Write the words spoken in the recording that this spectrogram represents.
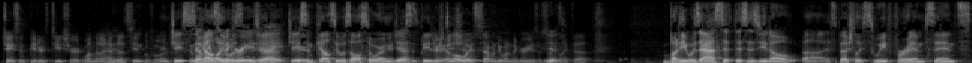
Jason Peters T-shirt, one that I have not seen before. Jason 71 Kelce was- degrees, yeah, right? Jason Or- Kelce was also wearing a Yes. Jason Peters Yeah, t-shirt. always seventy-one degrees or something Yes. like that. But he was asked if this is, you know, uh, especially sweet for him since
